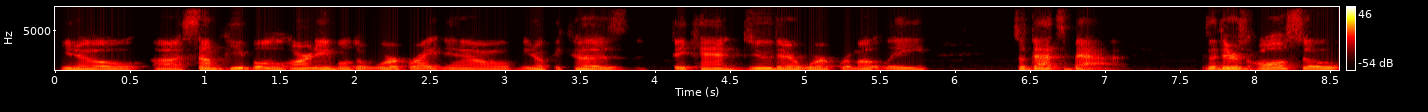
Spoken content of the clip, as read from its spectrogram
You know, uh, some people aren't able to work right now, you know, because they can't do their work remotely. So that's bad. But there's also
